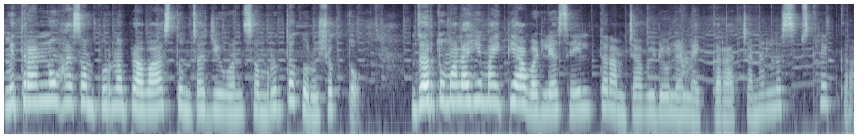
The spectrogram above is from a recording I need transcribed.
मित्रांनो हा संपूर्ण प्रवास तुमचा जीवन समृद्ध करू शकतो. जर तुम्हाला ही माहिती आवडली असेल तर आमच्या व्हिडिओला लाईक करा चॅनलला सबस्क्राईब करा.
